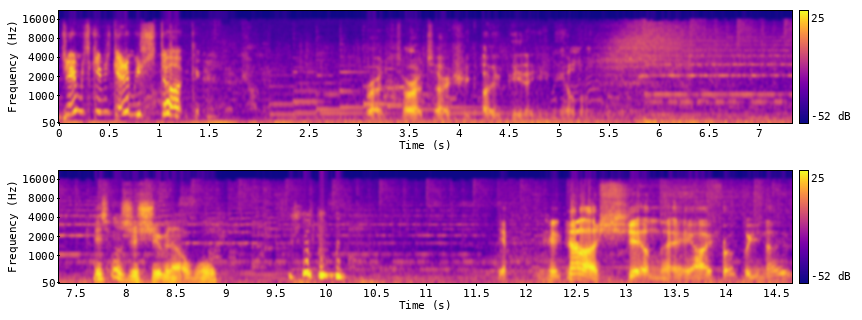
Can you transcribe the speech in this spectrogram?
James keeps getting me stuck. Bro, the turrets are actually OP that you can heal them. This one's just shooting at a wall. Yeah. kind of like shit on the AI front, but you know,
